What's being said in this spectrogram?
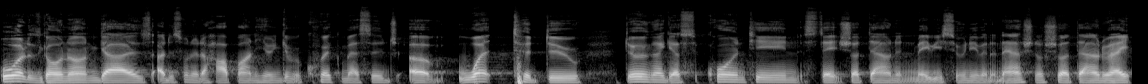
What is going on, guys? I just wanted to hop on here and give a quick message of what to do during, I guess, quarantine, state shutdown, and maybe soon even a national shutdown, right?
